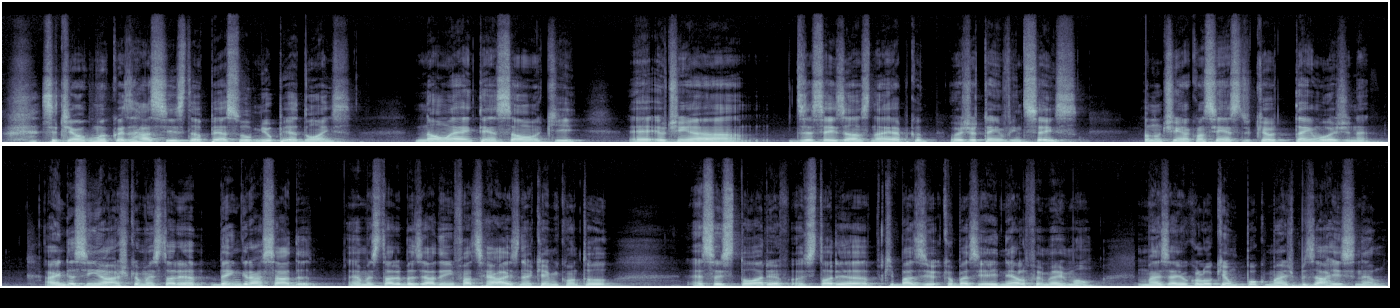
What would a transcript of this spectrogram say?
se tinha alguma coisa racista, eu peço mil perdões. Não é a intenção aqui. É, eu tinha 16 anos na época, hoje eu tenho 26. Eu não tinha consciência do que eu tenho hoje, né? Ainda assim, eu acho que é uma história bem engraçada. É uma história baseada em fatos reais, né? Quem me contou essa história, a história que, base, que eu baseei nela foi meu irmão. Mas aí eu coloquei um pouco mais de bizarrice nela.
